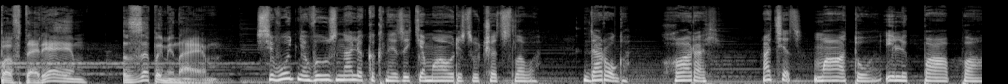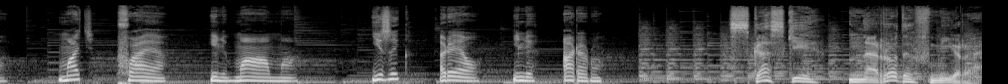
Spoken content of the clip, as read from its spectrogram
Повторяем, запоминаем. Сегодня вы узнали, как на языке маори звучат слова. Дорога – хуарахи. Отец – маато или папа. Мать – фая или мама. Язык – рео или араро. Сказки народов мира.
